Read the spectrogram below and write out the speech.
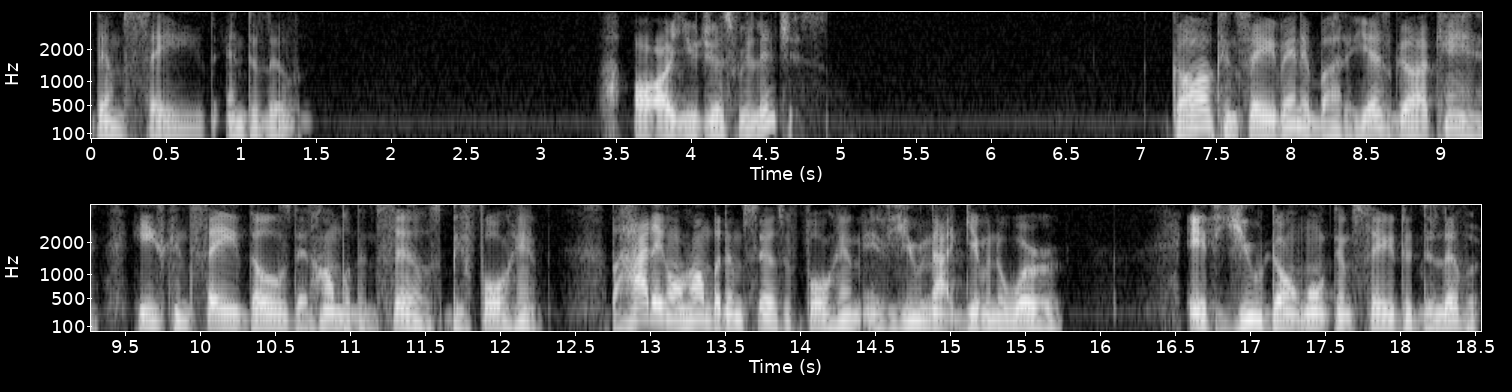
them saved and delivered? Or are you just religious? God can save anybody. Yes, God can. He can save those that humble themselves before him. But how they to humble themselves before him if you not giving the word? If you don't want them saved and delivered?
